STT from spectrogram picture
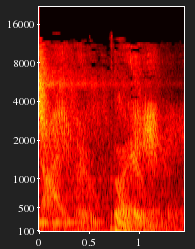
Cyber Brain.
